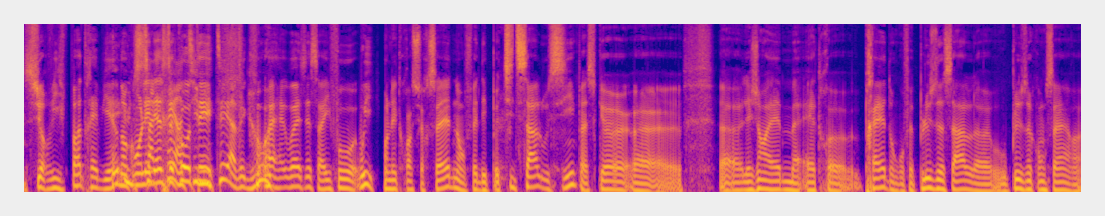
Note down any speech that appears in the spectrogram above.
survivent pas très bien, donc on les laisse de côté. avec vous. Ouais, ouais, c'est ça. Il faut, oui, on est trois sur scène. On fait des petites salles aussi parce que euh, euh, les gens aiment être prêts, donc on fait plus de salles ou plus de concerts.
